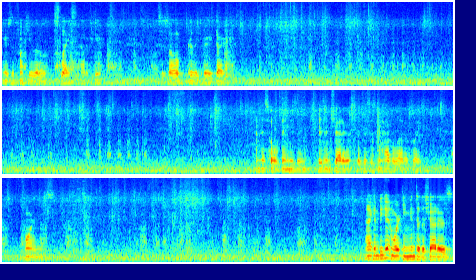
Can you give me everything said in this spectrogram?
Here's a funky little slice out of here. This is all really very dark. And this whole thing is in is in shadow, so this is gonna have a lot of like forms And I can begin working into the shadows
